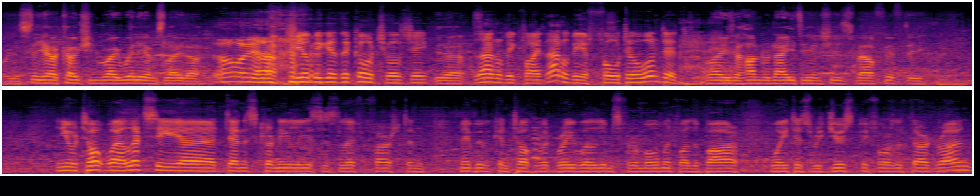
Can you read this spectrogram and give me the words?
Well, you'll see her coaching Ray Williams later. Oh yeah. She'll be the coach, will she? Yeah. That'll be quite. That'll be a photo, won't it? Ray's 180 and she's about 50. And you were talk. Well, let's see uh, Dennis Cornelius's lift first, and maybe we can talk about Ray Williams for a moment while the bar weight is reduced before the third round.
